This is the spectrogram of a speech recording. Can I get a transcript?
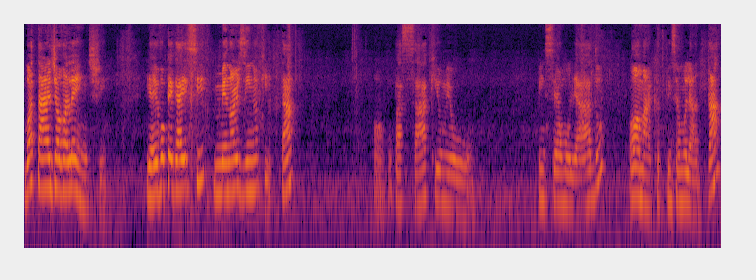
Boa tarde, ao Valente. E aí eu vou pegar esse menorzinho aqui, tá? Ó, vou passar aqui o meu pincel molhado. Ó a marca do pincel molhado, tá?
